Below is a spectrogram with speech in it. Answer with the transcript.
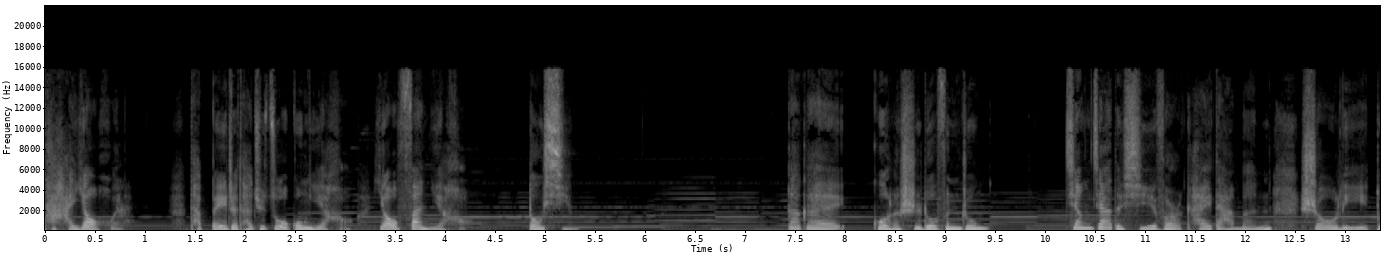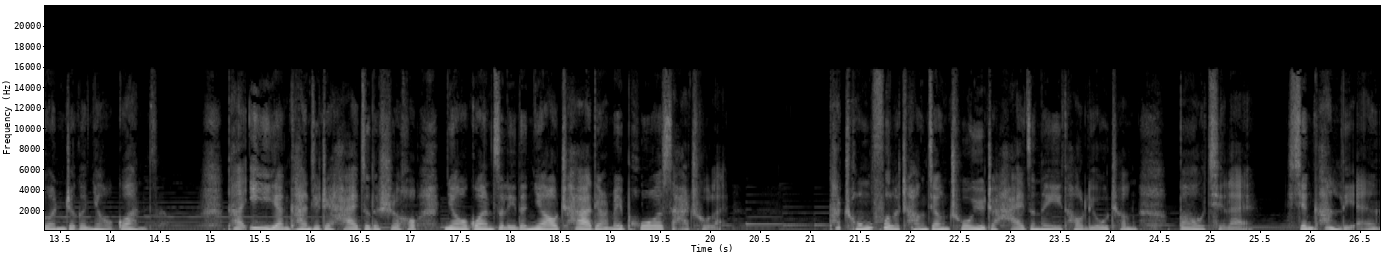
他还要回来。他背着他去做工也好，要饭也好，都行。大概过了十多分钟，江家的媳妇儿开大门，手里端着个尿罐子。他一眼看见这孩子的时候，尿罐子里的尿差点没泼洒出来。他重复了长江出狱这孩子那一套流程，抱起来。先看脸，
